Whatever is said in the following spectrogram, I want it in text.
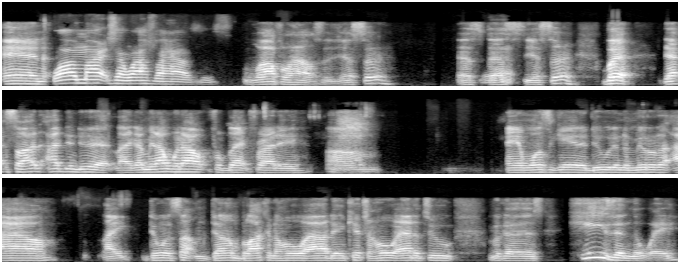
And Walmarts and Waffle Houses. Waffle Houses, yes, sir. That's that's yeah. yes, sir. But that so I, I didn't do that. Like I mean, I went out for Black Friday. Um and once again, a dude in the middle of the aisle, like doing something dumb, blocking the whole aisle, didn't catch a whole attitude because he's in the way.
